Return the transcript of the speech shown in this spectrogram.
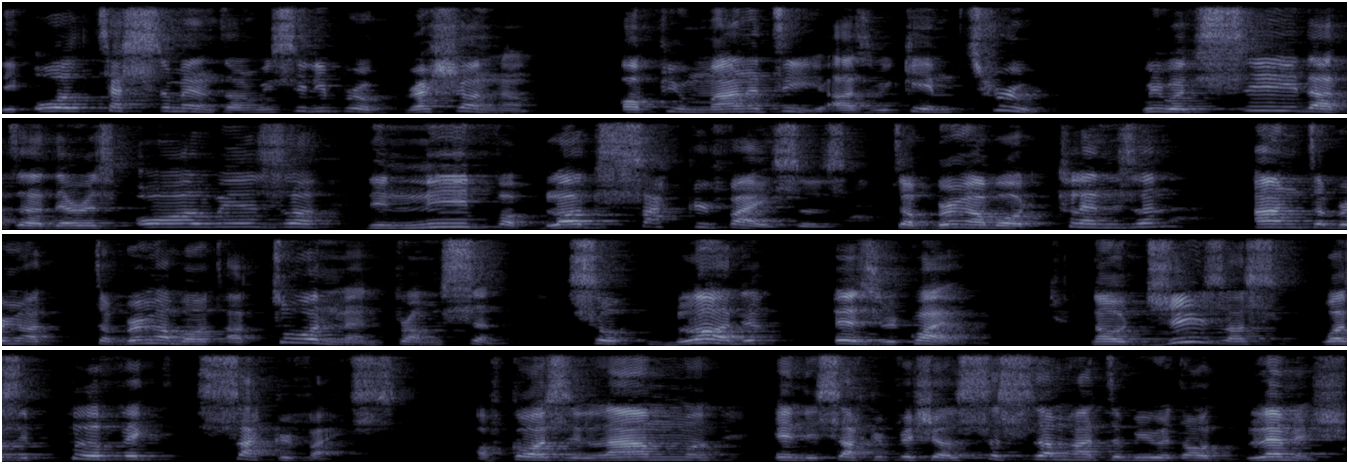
the Old Testament, and we see the progression of humanity as we came through, we would see that uh, there is always uh, the need for blood sacrifices to bring about cleansing and to bring, a, to bring about atonement from sin. So blood is required. Now Jesus was the perfect sacrifice. Of course, the lamb in the sacrificial system had to be without blemish.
